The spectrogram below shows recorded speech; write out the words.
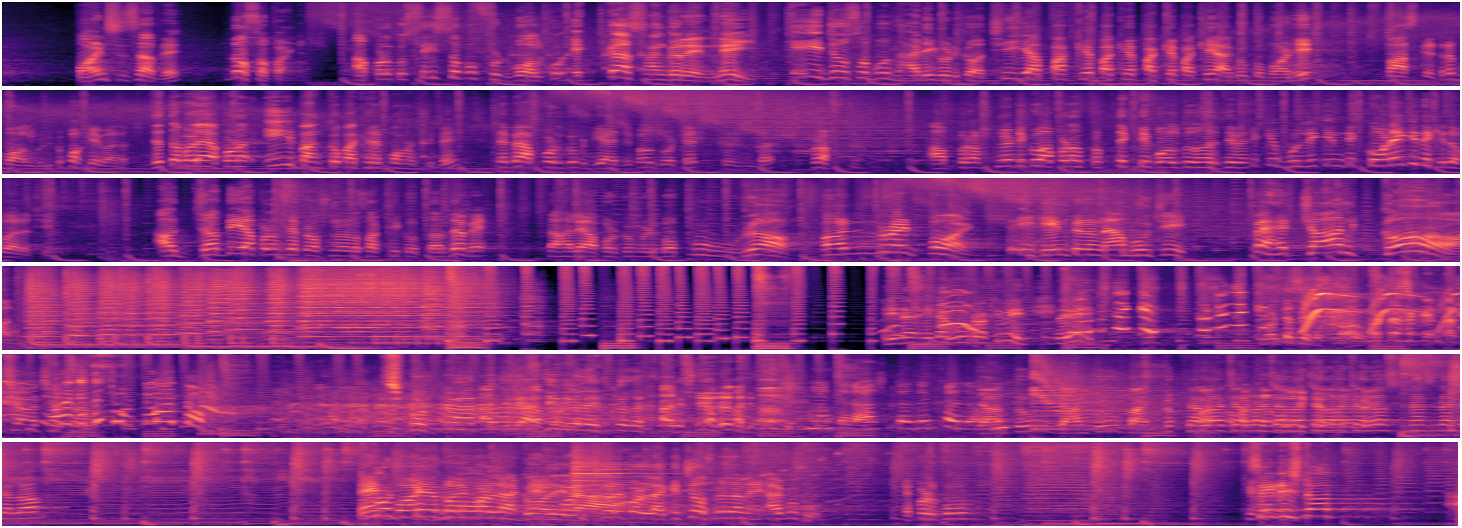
ପଏଣ୍ଟସ୍ ହିସାବରେ ଦଶ ପଏଣ୍ଟ ଆପଣଙ୍କୁ ସେଇ ସବୁ ଫୁଟବଲକୁ ଏକା ସାଙ୍ଗରେ ନେଇ ଏଇ ଯେଉଁ ସବୁ ଧାଡ଼ି ଗୁଡ଼ିକ ଅଛି ୟା ପାଖେ ପାଖେ ପାଖେ ପାଖେ ଆଗକୁ ବଢ଼ି ବାସ୍କେଟ୍ରେ ବଲ୍ ଗୁଡ଼ିକୁ ପକେଇବାର ଅଛି ଯେତେବେଳେ ଆପଣ ଏଇ ବାଙ୍କ ପାଖରେ ପହଞ୍ଚିବେ ତେବେ ଆପଣଙ୍କୁ ଦିଆଯିବ ଗୋଟେ ସୁନ୍ଦର ପ୍ରଶ୍ନ ଆଉ ପ୍ରଶ୍ନଟିକୁ ଆପଣ ପ୍ରତ୍ୟେକଟି ବଲ୍କୁ ଧରିଥିବେ ଟିକେ ବୁଲିକି ଏମିତି କଣେଇକି ଦେଖିଦେବାର ଅଛି आदि आप प्रश्नर सठिक उत्तर देवे ताहले आपको मिल पूरा हंड्रेड पॉइंट ये गेम टीर नाम हूँ पहचान कौन रास्ता देखा जाओ जानतू चलो चलो चलो चलो चलो सीधा सीधा चलो গোটে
